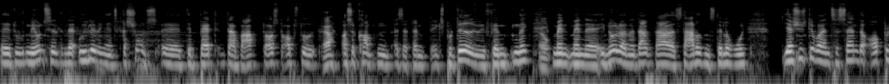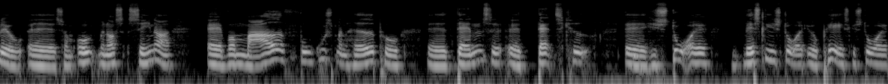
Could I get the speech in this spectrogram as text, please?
øh, du nævnte selv, den der udlænding- og integrationsdebat, øh, der var, der også opstod. Ja. Og så kom den, altså den eksploderede jo i 15, ikke? Jo. Men, men øh, i nullerne, der, der startede den stille og roligt. Jeg synes, det var interessant at opleve øh, som ung, men også senere, af hvor meget fokus man havde på øh, dannelse, øh, danskhed, øh, historie, vestlig historie, europæisk historie,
